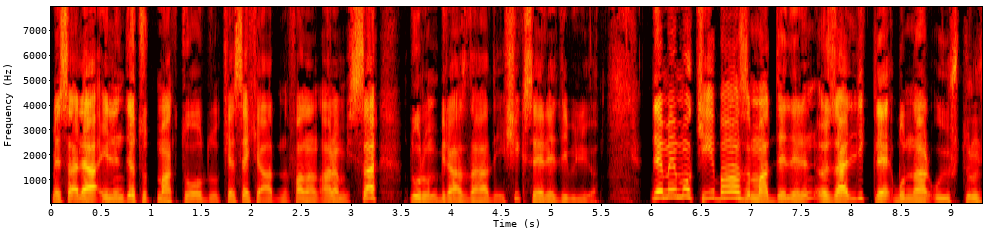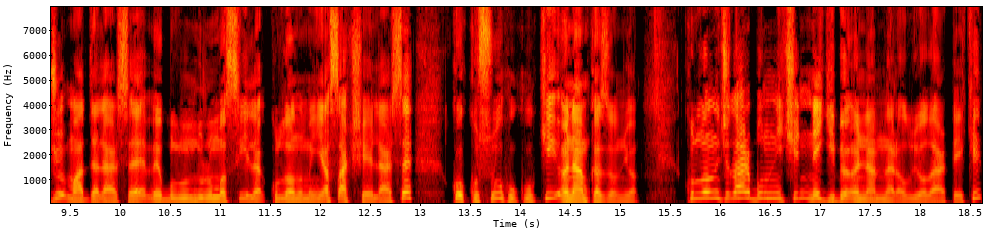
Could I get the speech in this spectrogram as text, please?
mesela elinde tutmakta olduğu kese kağıdını falan aramışsa durum biraz daha değişik seyredebiliyor. Demem o ki bazı maddelerin özellikle bunlar uyuşturucu maddelerse ve bulundurulmasıyla kullanımı yasak şeylerse kokusu hukuki önem kazanıyor. Kullanıcılar bunun için ne gibi önlemler alıyorlar peki?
